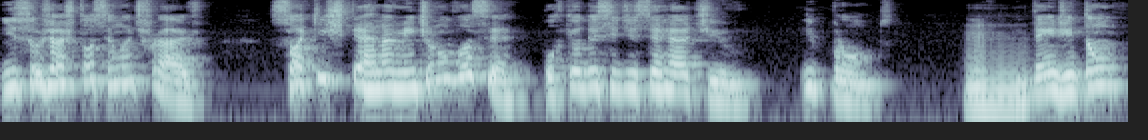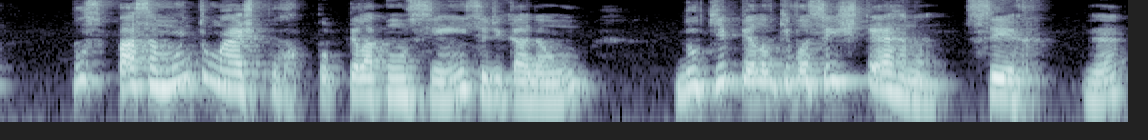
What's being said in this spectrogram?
isso eu já estou sendo antifrágil. Só que externamente eu não vou ser, porque eu decidi ser reativo. E pronto. Uhum. Entende? Então, passa muito mais por, por, pela consciência de cada um do que pelo que você externa ser, né?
